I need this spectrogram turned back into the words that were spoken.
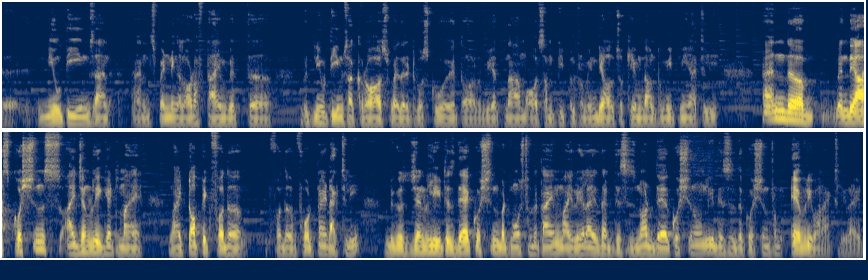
uh, new teams and and spending a lot of time with uh, with new teams across whether it was Kuwait or Vietnam or some people from India also came down to meet me actually. And uh, when they ask questions I generally get my my topic for the for the fortnight actually because generally it is their question but most of the time I realize that this is not their question only this is the question from everyone actually right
